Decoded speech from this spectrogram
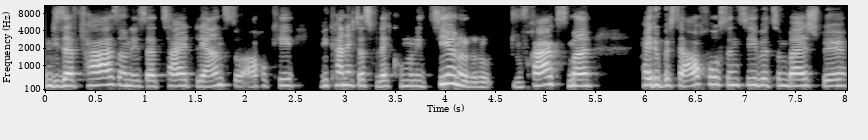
in dieser Phase und dieser Zeit lernst du auch, okay, wie kann ich das vielleicht kommunizieren? Oder du, du fragst mal, hey, du bist ja auch hochsensibel zum Beispiel.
